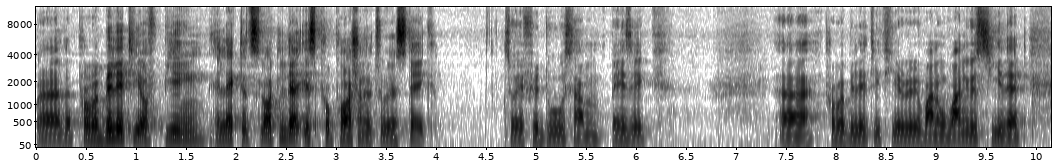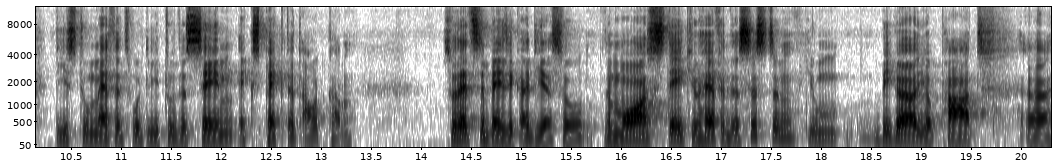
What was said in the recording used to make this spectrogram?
uh, the probability of being elected slot leader is proportional to your stake. So if you do some basic uh, probability theory 101, you see that these two methods would lead to the same expected outcome. So that's the basic idea. So the more stake you have in the system, you bigger your part uh,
